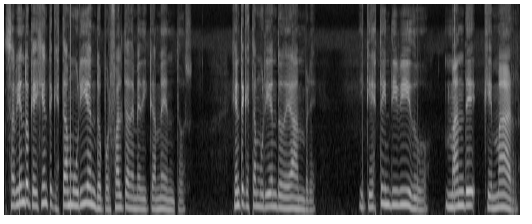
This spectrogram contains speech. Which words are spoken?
sabiendo que hay gente que está muriendo por falta de medicamentos, gente que está muriendo de hambre, y que este individuo mande quemar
